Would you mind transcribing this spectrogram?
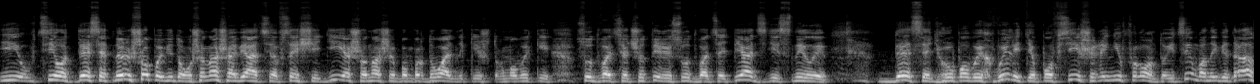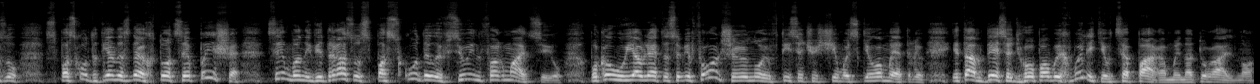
І в ці от 10, ну і що повідомо, що наша авіація все ще діє, що наші бомбардувальники і штурмовики Су-24, Су-25 здійснили 10 групових вилітів по всій ширині фронту. І цим вони відразу спаскудили. Я не знаю, хто це пише. Цим вони відразу спаскудили всю інформацію. Бо коли ви уявляєте собі фронт шириною в тисячу з чимось кілометрів, і там 10 групових вилітів, це парами натурально.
